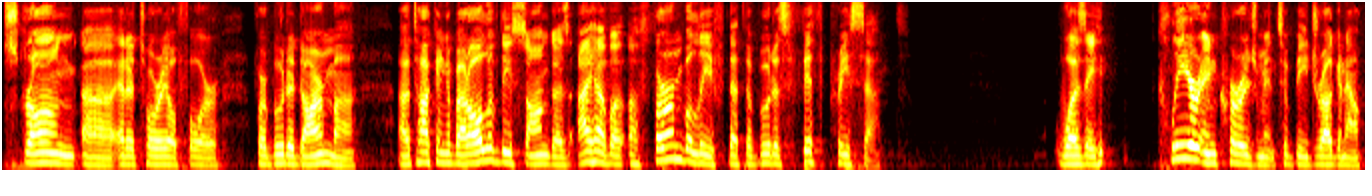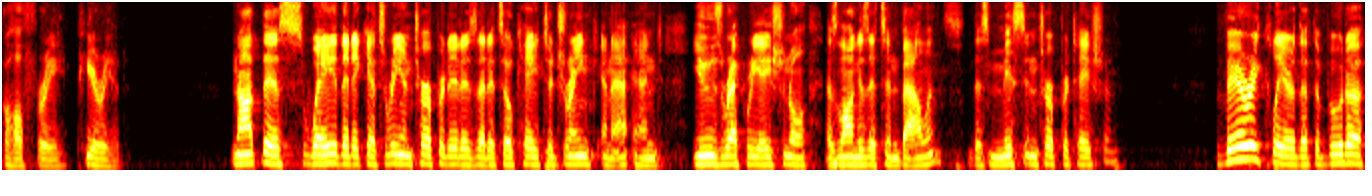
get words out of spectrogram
strong uh, editorial for, for Buddha Dharma uh, talking about all of these sanghas. I have a, a firm belief that the Buddha's fifth precept was a clear encouragement to be drug and alcohol free, period. Not this way that it gets reinterpreted as that it's okay to drink and, and use recreational as long as it's in balance, this misinterpretation. Very clear that the Buddha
